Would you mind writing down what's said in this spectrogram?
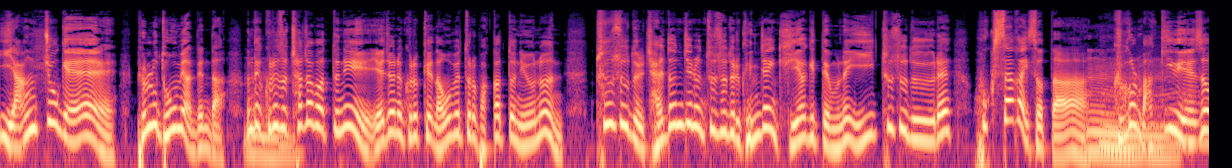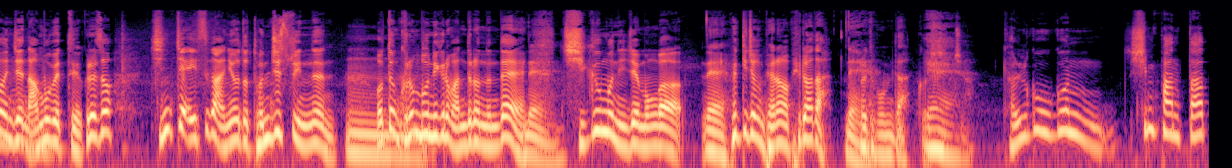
이 양쪽에 별로 도움이 안 된다. 근데 음. 그래서 찾아봤더니 예전에 그렇게 나무 배트로 바꿨던 이유는 투수들 잘 던지는 투수들이 굉장히 귀하기 때문에 이 투수들의 혹사가 있었다. 음. 그걸 막기 위해서 이제 나무 배트. 그래서 진짜 에이스가 아니어도 던질 수 있는 음. 어떤 그런 분위기로 만들었는데 네. 지금은 이제 뭔가 네, 획기적인 변화가 필요하다. 네. 그렇게 봅니다. 수 예. 결국은 심판 탓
